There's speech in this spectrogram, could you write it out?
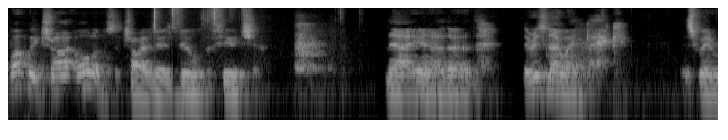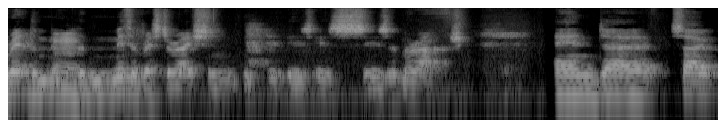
What we try, all of us are trying to do, is build the future. Now, you know, the, there is no way back. It's where re- the, Mm. the myth of restoration is is is a mirage, and uh, so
